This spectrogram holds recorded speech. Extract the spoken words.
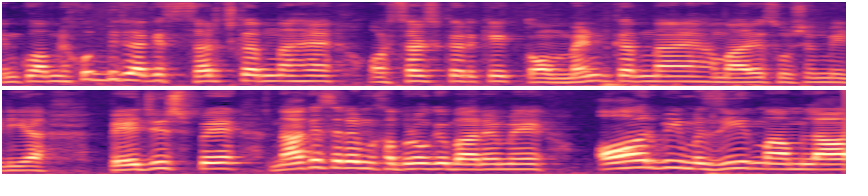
इनको आपने खुद भी जाके सर्च करना है और सर्च करके कमेंट करना है हमारे सोशल मीडिया पेजेस पे ना कि सिर्फ़ इन खबरों के बारे में और भी मजीद मामला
